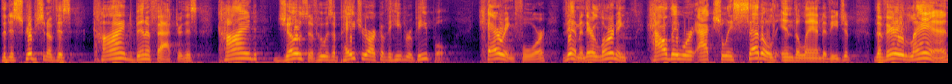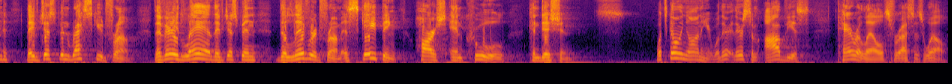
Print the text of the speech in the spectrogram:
the description of this kind benefactor, this kind Joseph, who was a patriarch of the Hebrew people caring for them. And they're learning how they were actually settled in the land of Egypt, the very land they've just been rescued from, the very land they've just been delivered from, escaping harsh and cruel conditions. What's going on here? Well, there, there's some obvious parallels for us as well.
